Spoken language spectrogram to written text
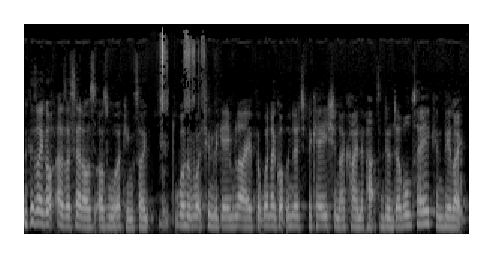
because I got, as I said, I was I was working, so I wasn't watching the game live. But when I got the notification, I kind of had to do a double take and be like,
